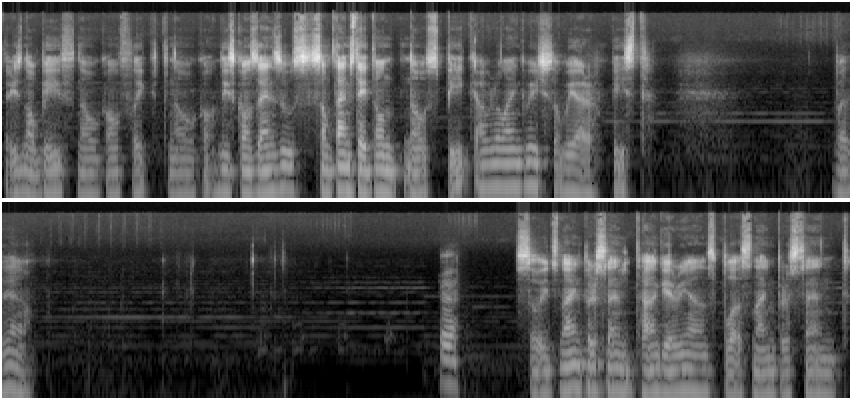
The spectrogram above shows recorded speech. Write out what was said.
There is no beef, no conflict, no con this consensus. Sometimes they don't know speak our language, so we are pissed. But yeah. Yeah. So it's 9% Hungarians plus 9%.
